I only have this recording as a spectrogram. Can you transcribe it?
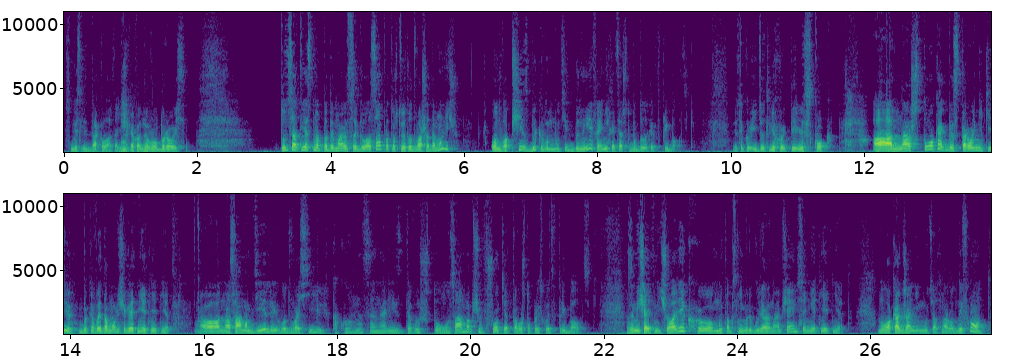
В смысле доклад, а не как он его бросил. Тут, соответственно, поднимаются голоса про то, что этот ваш Адамович, он вообще с Быковым мутит БНФ, и они хотят, чтобы было как в Прибалтике. То есть такой идет лихой перескок. А на что как бы сторонники Быкова и Адамовича говорят, нет, нет, нет. А на самом деле, вот Василий, какой он националист, да вы что, он сам вообще в шоке от того, что происходит в Прибалтике. Замечательный человек, мы там с ним регулярно общаемся, нет, нет, нет. Ну а как же они мутят Народный фронт?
